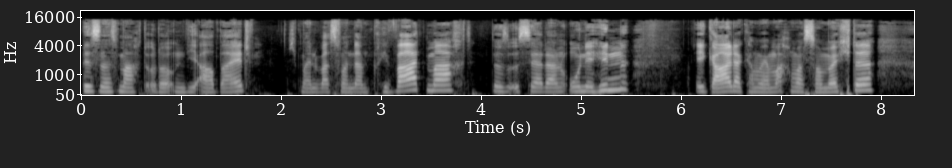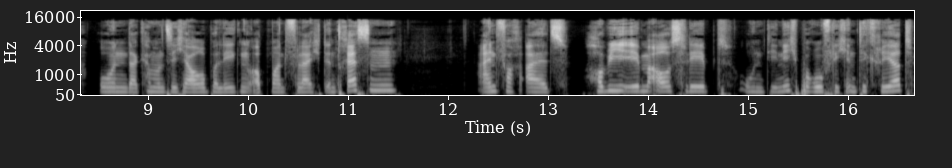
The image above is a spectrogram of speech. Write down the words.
Business macht oder um die Arbeit. Ich meine, was man dann privat macht, das ist ja dann ohnehin egal, da kann man ja machen, was man möchte. Und da kann man sich auch überlegen, ob man vielleicht Interessen einfach als Hobby eben auslebt und die nicht beruflich integriert.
